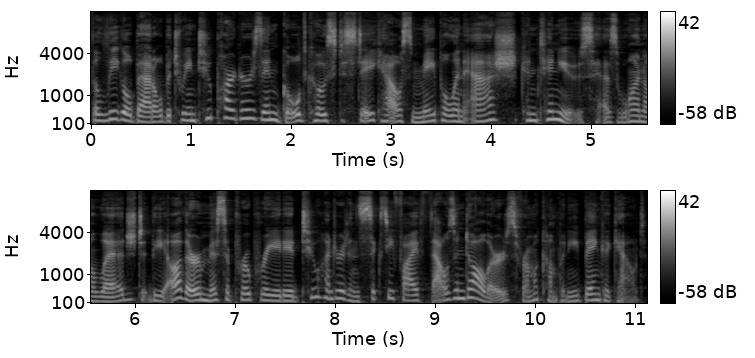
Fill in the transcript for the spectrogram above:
The legal battle between two partners in Gold Coast steakhouse Maple and Ash continues, as one alleged the other misappropriated $265,000 from a company bank account.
